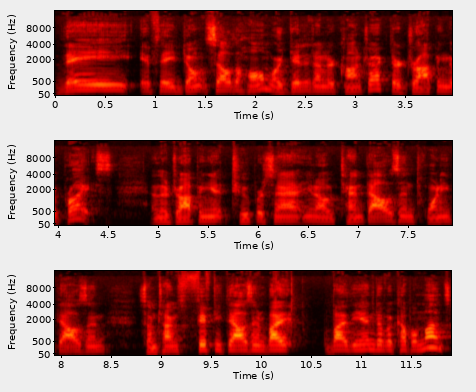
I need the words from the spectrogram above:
they, if they don't sell the home or get it under contract, they're dropping the price. And they're dropping it 2%, you know, 10,000, 20,000, sometimes 50,000. By, by the end of a couple months,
